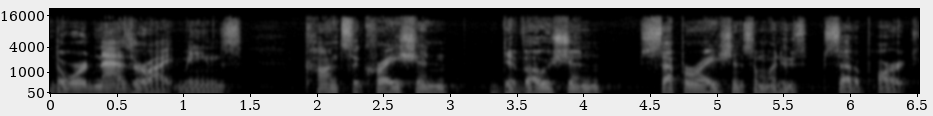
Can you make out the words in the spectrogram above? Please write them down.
The word Nazarite means consecration, devotion, separation, someone who's set apart.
